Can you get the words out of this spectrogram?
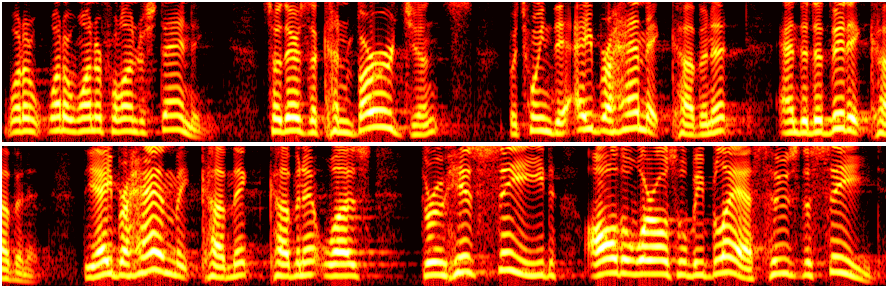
What a, what a wonderful understanding. So there's a convergence between the Abrahamic covenant and the Davidic covenant. The Abrahamic covenant, covenant was through his seed, all the worlds will be blessed. Who's the seed?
